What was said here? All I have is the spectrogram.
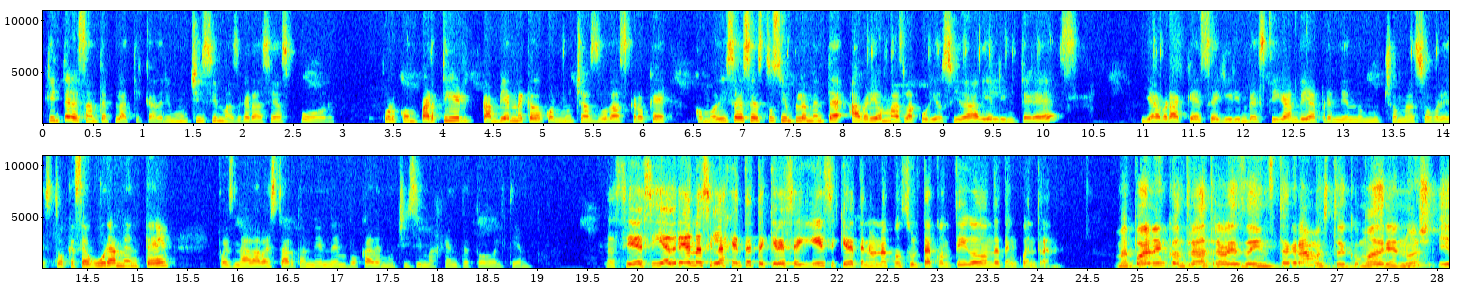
Qué interesante plática, Adri. Muchísimas gracias por, por compartir. También me quedo con muchas dudas. Creo que, como dices, esto simplemente abrió más la curiosidad y el interés y habrá que seguir investigando y aprendiendo mucho más sobre esto, que seguramente, pues nada, va a estar también en boca de muchísima gente todo el tiempo. Así es. Y Adriana, si la gente te quiere seguir, si quiere tener una consulta contigo, ¿dónde te encuentran? Me pueden encontrar a través de Instagram, estoy como Adrianush y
